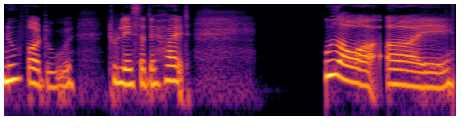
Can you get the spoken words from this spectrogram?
nu, hvor du, du læser det højt. Udover at øh,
